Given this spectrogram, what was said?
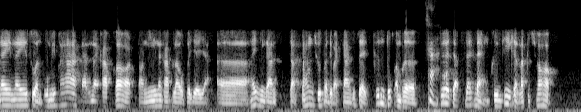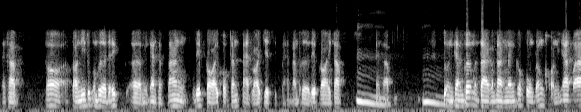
ในในส่วนภูมิภาคนั้นนะครับ ก็ตอนนี้นะครับเราพยายามเอ่อให้มีการจัดตั้งชุดปฏิบัติการพิเศษขึ้นทุกอำเภอค่ะเพื่อจะได้แบ่งพื้นที่กันรับผิดชอบนะครับ ก็ตอนนี้ทุกอำเภอได้เอ่อมีการจัดตั้งเรียบร้อยครบทั้ง 878 อำเภอเรียบร้อยครับอืมนะครับอืมส่วนการเพิ่มอัตรากำลังนั้นก็คงต้องขออนุญาตว่า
